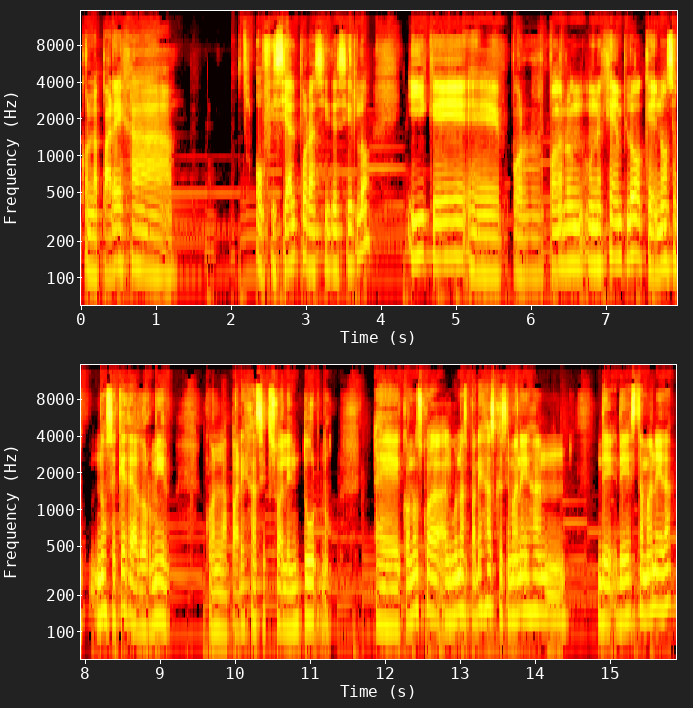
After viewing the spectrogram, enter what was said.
con la pareja oficial, por así decirlo, y que, eh, por poner un, ejemplo, que no se, no se quede a dormir con la pareja sexual en turno. Eh, conozco algunas parejas que se manejan de, esta manera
